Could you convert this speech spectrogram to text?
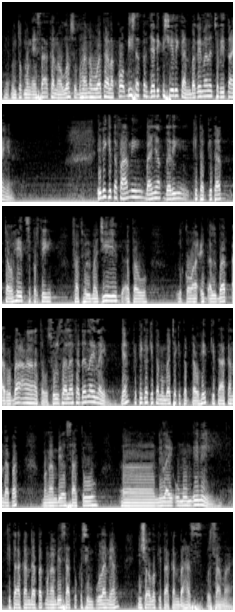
ya, untuk mengesahkan Allah Subhanahu wa taala. Kok bisa terjadi kesyirikan? Bagaimana ceritanya? Ini kita fahami banyak dari kitab-kitab tauhid seperti Fathul Majid atau Qawaid Al-Bar Arba'ah atau Usul Salafah dan lain-lain. Ya ketika kita membaca kitab tauhid kita akan dapat mengambil satu uh, nilai umum ini. Kita akan dapat mengambil satu kesimpulan yang insya Allah kita akan bahas bersama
